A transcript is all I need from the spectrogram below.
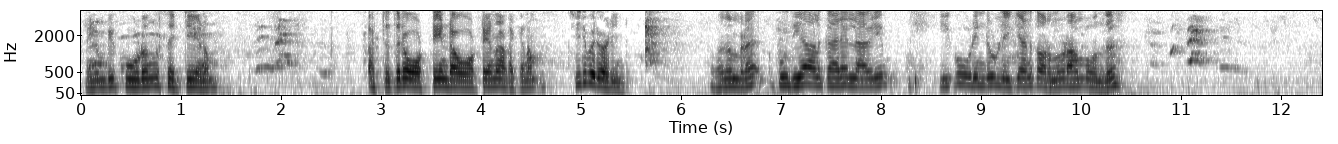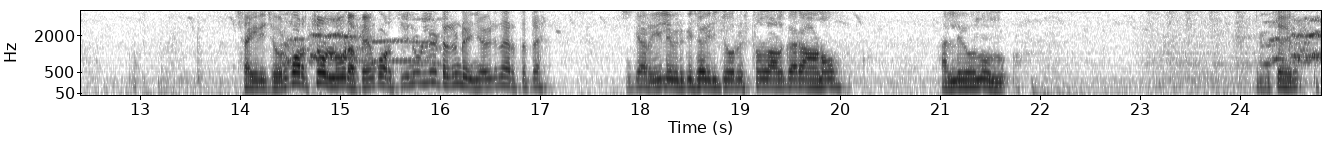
അതിനുമുമ്പ് ഈ കൂടൊന്ന് സെറ്റ് ചെയ്യണം. അറ്റത്തൊരു ഓട്ടയുണ്ടാവും ഓട്ടയെന്ന് അടയ്ക്കണം പരിപാടി ഉണ്ട് അപ്പോൾ നമ്മുടെ പുതിയ ആൾക്കാരെല്ലാവരും ഈ കൂടിന്റെ ഉള്ളിലേക്കാണ് തുറന്നു വിടാൻ പോകുന്നത്. ശകരിച്ചോറ് കുറച്ചുള്ളൂ ഇവിടെ. അപ്പം ഞാൻ കുറച്ചിന്റെ ഉള്ളിൽ ഇട്ടിട്ടുണ്ട്. ഞാൻ അവർ നിരത്തട്ടെ. എനിക്കറിയില്ല ഇവർക്ക് ശൈരിച്ചോറ് ഇഷ്ടമുള്ള ആൾക്കാരാണോ അല്ലയോ എന്നൊന്നും എന്നിട്ടായാലും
